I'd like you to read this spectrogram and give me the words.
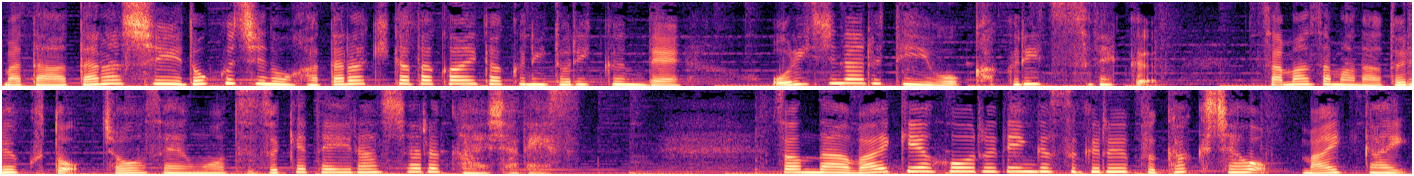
また新しい独自の働き方改革に取り組んでオリジナリティを確立すべくさまざまな努力と挑戦を続けていらっしゃる会社です。そんな YK ホールディングスグループ各社を毎回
